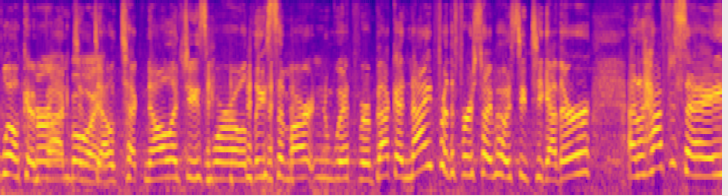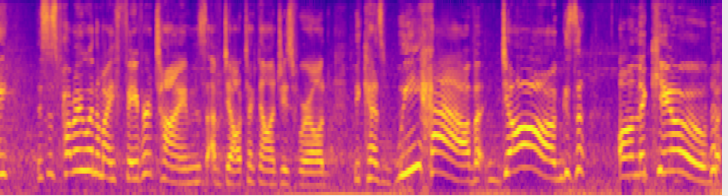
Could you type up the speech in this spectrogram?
Welcome Girl back and to. Dell Technologies World. Lisa Martin with Rebecca Knight for the first time hosting together. And I have to say, this is probably one of my favorite times of Dell Technologies World because we have dogs on the cube.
